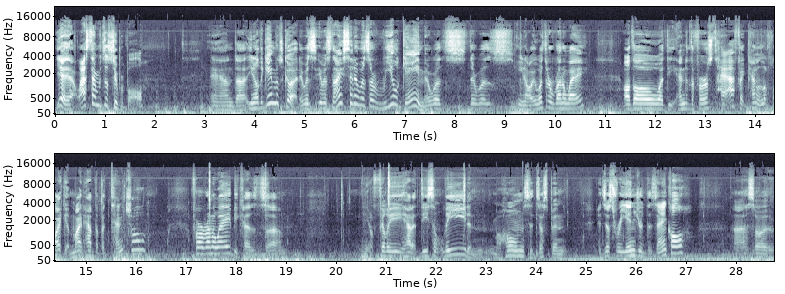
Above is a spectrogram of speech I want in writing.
yeah, yeah last time was the Super Bowl. And uh, you know the game was good. It was it was nice that it was a real game. There was there was you know it wasn't a runaway Although at the end of the first half, it kind of looked like it might have the potential for a runaway because um, you know Philly had a decent lead and Mahomes had just been had just re-injured his ankle, uh, so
